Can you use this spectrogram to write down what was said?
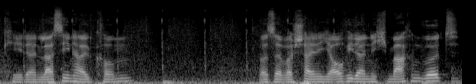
Okay, dann lass ihn halt kommen. Was er wahrscheinlich auch wieder nicht machen wird.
